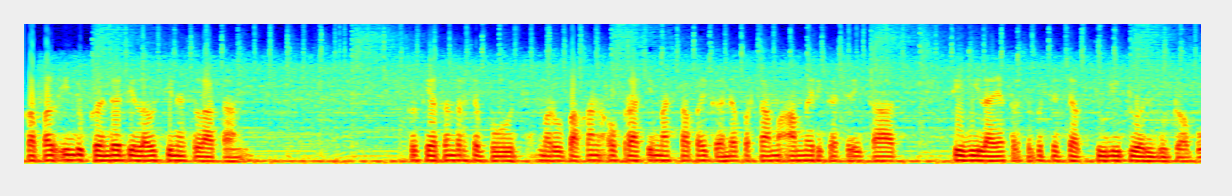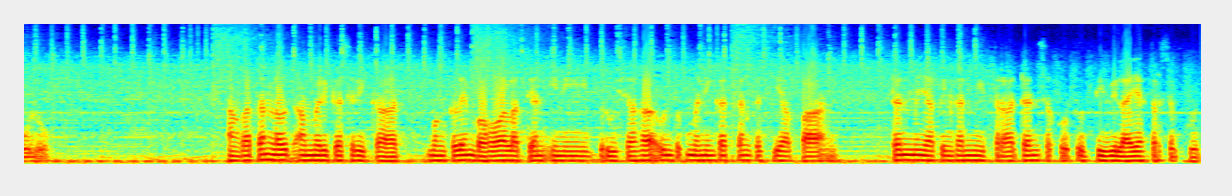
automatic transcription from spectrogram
kapal induk ganda di Laut Cina Selatan. Kegiatan tersebut merupakan operasi maskapai ganda pertama Amerika Serikat di wilayah tersebut sejak Juli 2020. Angkatan Laut Amerika Serikat mengklaim bahwa latihan ini berusaha untuk meningkatkan kesiapan dan meyakinkan mitra dan sekutu di wilayah tersebut.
